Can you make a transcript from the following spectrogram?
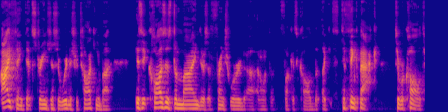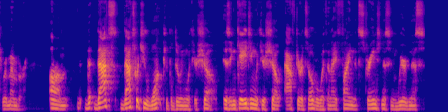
I think, that strangeness or weirdness you're talking about, is it causes the mind. There's a French word, uh, I don't know what the fuck it's called, but like to think back, to recall, to remember. Um, th- that's that's what you want people doing with your show is engaging with your show after it's over with. And I find that strangeness and weirdness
